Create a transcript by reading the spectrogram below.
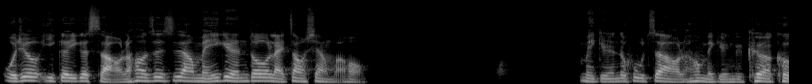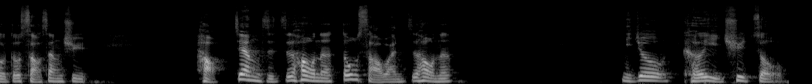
我就一个一个扫，然后这是要每一个人都来照相嘛吼，每个人的护照，然后每个人的 QR code 都扫上去。好，这样子之后呢，都扫完之后呢，你就可以去走，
